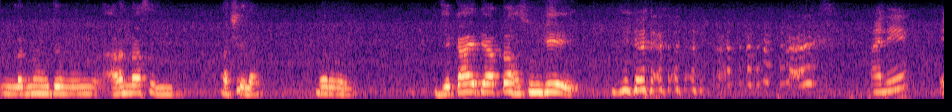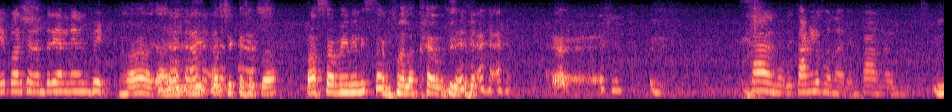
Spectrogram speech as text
लग्न होते म्हणून आनंद असेल अक्षयला. बरोबर आहे. जे काय ते आता हसून घे. आणि एक वर्षानंतर यांना येऊन भेट. हा आणि एक वर्ष कशाचा? पाच सहा महिन्यांनीच सांग मला काय होते ते. काय होणार आहे? चांगलंच होणार आहे काय होणार आहे?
